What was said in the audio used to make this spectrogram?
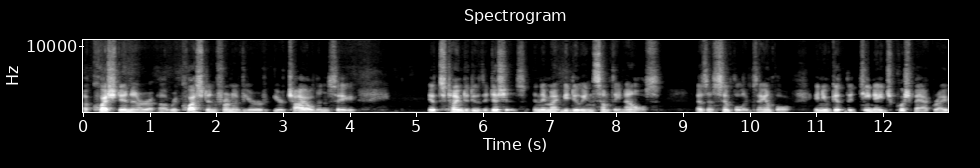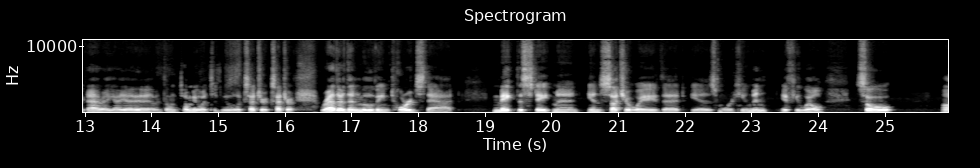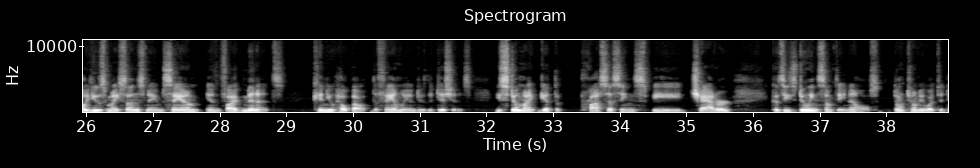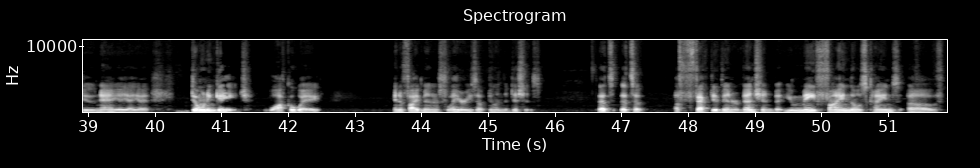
a question or a request in front of your your child and say it's time to do the dishes and they might be doing something else as a simple example and you get the teenage pushback right ah, yeah, yeah, yeah, don't tell me what to do etc etc rather than moving towards that make the statement in such a way that is more human if you will so I'll use my son's name, Sam, in five minutes. Can you help out the family and do the dishes? You still might get the processing speed chatter because he's doing something else. Don't tell me what to do. Nah, yeah, yeah, yeah. Don't engage. Walk away. And in five minutes later, he's up doing the dishes. That's that's a effective intervention, but you may find those kinds of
